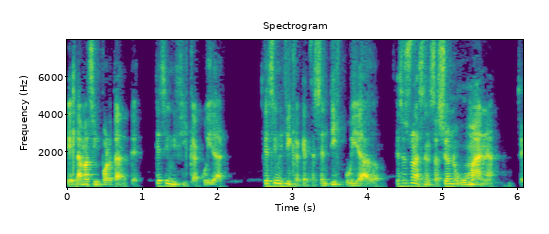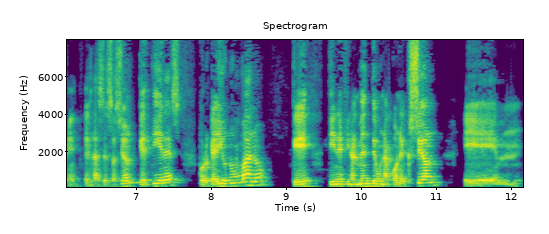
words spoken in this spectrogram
es la más importante. ¿Qué significa cuidar? ¿Qué significa que te sentís cuidado? Esa es una sensación humana, Es la sensación que tienes porque hay un humano que tiene finalmente una conexión eh,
